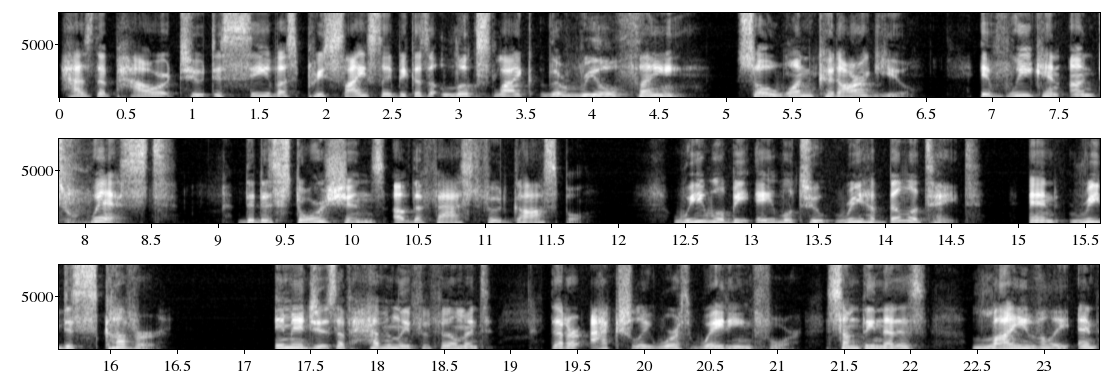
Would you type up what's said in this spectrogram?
has the power to deceive us precisely because it looks like the real thing. So one could argue if we can untwist the distortions of the fast food gospel, we will be able to rehabilitate and rediscover images of heavenly fulfillment that are actually worth waiting for, something that is lively and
